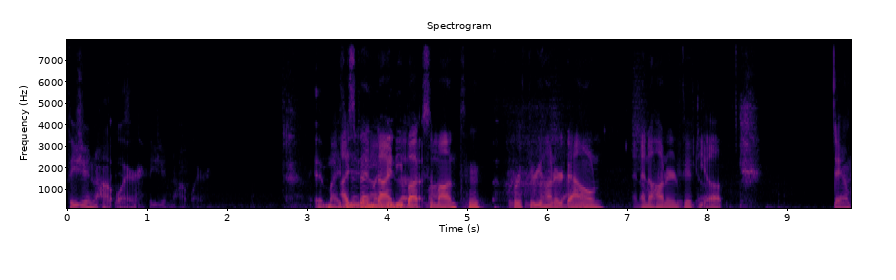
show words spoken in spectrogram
Fision Hotwire. It might. I be- spend might 90 that. bucks a month Hmm? for 300 down and 150 up. Damn.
